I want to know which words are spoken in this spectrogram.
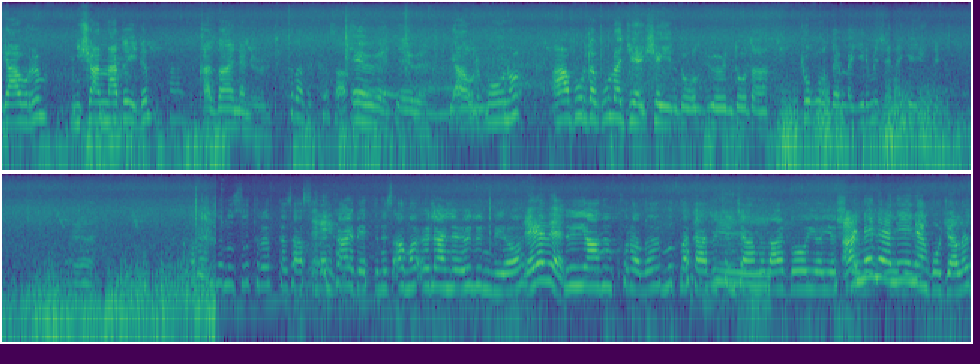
Yavrum nişanladıydım. Kazayla öldü. trafik kazası. Evet evet. Yavrum onu Aa burada Gulace şeyinde oldu, öldü o da. Çok oldu ama 20 sene geçti. He. Oğlunuzu trafik kazasında kaybettiniz ama ölenle ölünmüyor. Evet. Dünyanın kuralı mutlaka bütün Ee, canlılar doğuyor, yaşıyor. Anneler neyle kocalır?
